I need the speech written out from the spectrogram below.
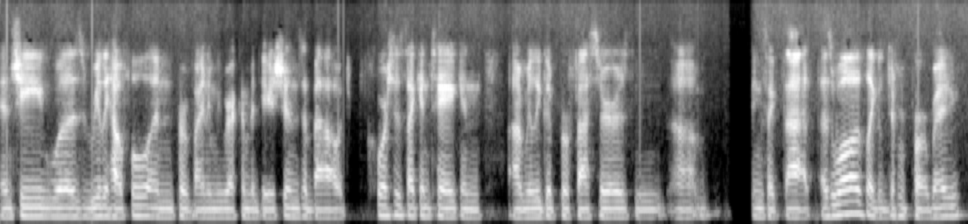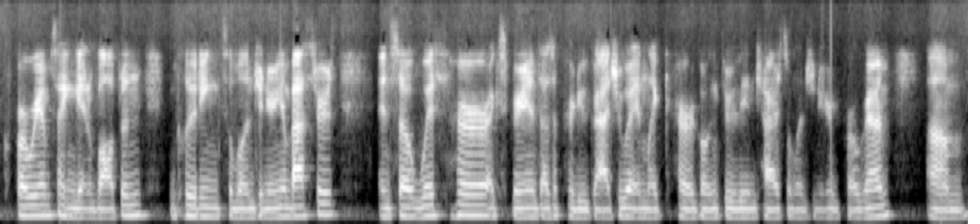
And she was really helpful in providing me recommendations about courses I can take and um, really good professors and um, things like that, as well as like different program, programs I can get involved in, including civil engineering ambassadors. And so with her experience as a Purdue graduate and like her going through the entire civil engineering program, um,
